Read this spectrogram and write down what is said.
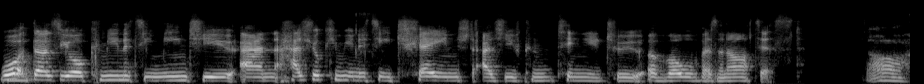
What mm. does your community mean to you and has your community changed as you've continued to evolve as an artist? Oh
